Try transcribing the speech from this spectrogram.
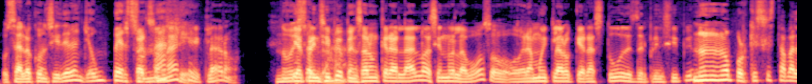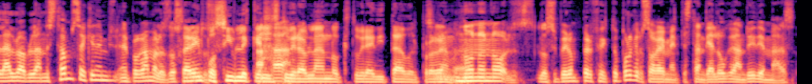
O sea, lo consideran ya un personaje. personaje, claro. No y al principio pensaron que era Lalo haciendo la voz, o, o era muy claro que eras tú desde el principio. No, no, no, porque es que estaba Lalo hablando. Estamos aquí en el, programa los dos. O sea, era imposible que él estuviera hablando, que estuviera editado el programa. Sí, no, no, no, lo supieron perfecto porque pues obviamente están dialogando y demás.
